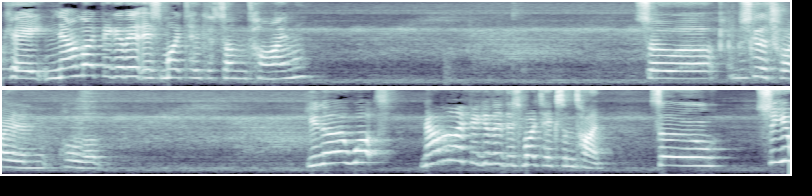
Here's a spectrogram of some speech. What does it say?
Okay, now that I think of it, this might take us some time. So, uh, I'm just gonna try it and hold up. You know what? Now that I think of it, this might take some time. So, see you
